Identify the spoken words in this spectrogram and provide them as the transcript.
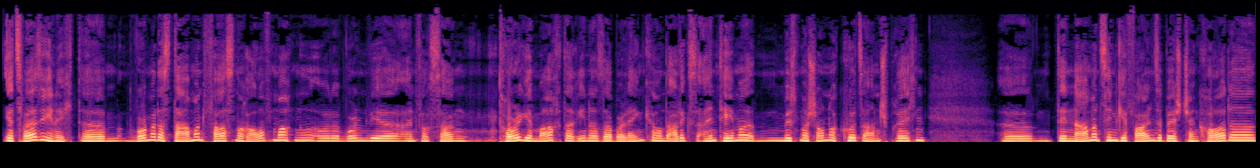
jetzt weiß ich nicht, ähm, wollen wir das Damenfass noch aufmachen oder wollen wir einfach sagen, toll gemacht, Arena Sabalenka und Alex, ein Thema müssen wir schon noch kurz ansprechen. Äh, den Namen sind gefallen, Sebastian Korda,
